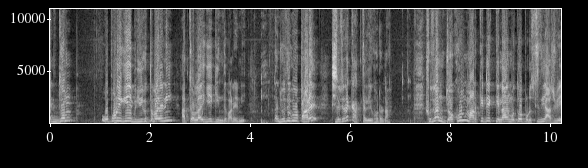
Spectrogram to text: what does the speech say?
একদম ওপরে গিয়ে বিক্রি করতে পারেনি আর তলায় গিয়ে কিনতে পারেনি। যদি কেউ পারে, সেটা হচ্ছে একটা কাকতালীয় ঘটনা। সুতরাং যখন মার্কেটে কেনার মতো পরিস্থিতি আসবে,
